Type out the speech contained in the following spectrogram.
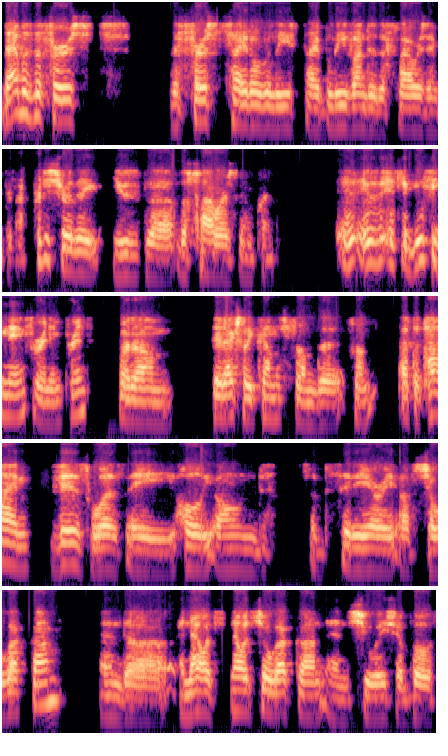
that was the first, the first title released, I believe, under the Flowers imprint. I'm pretty sure they used the, the Flowers imprint. It, it, it's a goofy name for an imprint, but um, it actually comes from the from at the time Viz was a wholly owned subsidiary of Shogakukan, and uh, and now it's now it's Shogakukan and Shueisha both,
